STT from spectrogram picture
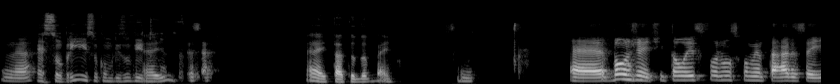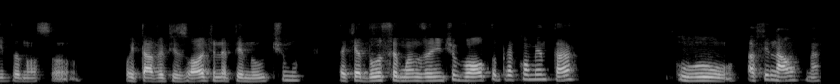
Né? É sobre isso, como diz o Vitor. É isso. É, e tá tudo bem. É, bom, gente, então esses foram os comentários aí do nosso oitavo episódio, né? Penúltimo. Daqui a duas semanas a gente volta para comentar o, a final, né?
